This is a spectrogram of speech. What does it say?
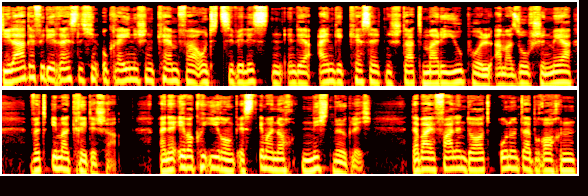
Die Lage für die restlichen ukrainischen Kämpfer und Zivilisten in der eingekesselten Stadt Mariupol am Asowschen Meer wird immer kritischer. Eine Evakuierung ist immer noch nicht möglich. Dabei fallen dort ununterbrochen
